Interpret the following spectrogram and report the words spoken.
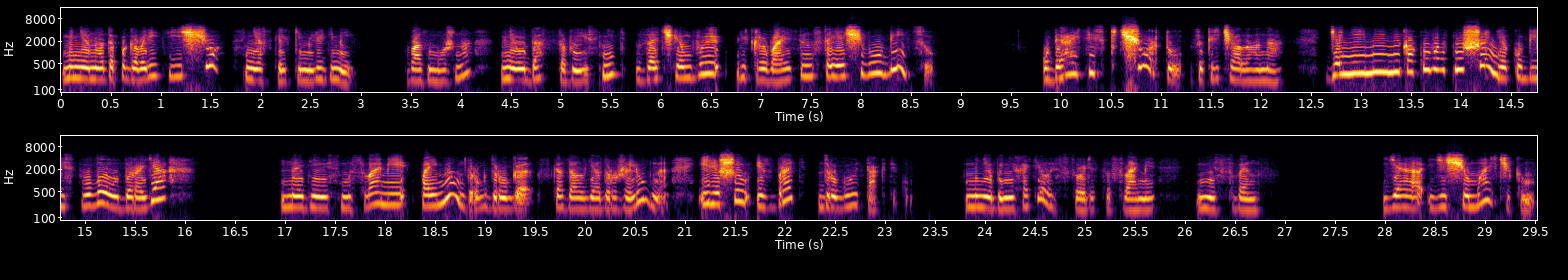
мне надо поговорить еще с несколькими людьми. Возможно, мне удастся выяснить, зачем вы прикрываете настоящего убийцу. "Убирайтесь к черту!» — закричала она. "Я не имею никакого отношения к убийству Лоудера. Я Надеюсь, мы с вами поймем друг друга, сказал я дружелюбно и решил избрать другую тактику. Мне бы не хотелось ссориться с вами, мисс Венс. Я еще мальчиком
